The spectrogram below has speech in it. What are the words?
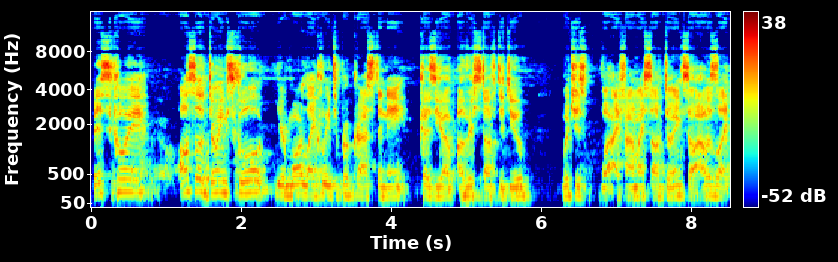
Basically, also during school you're more likely to procrastinate because you have other stuff to do which is what I found myself doing. So I was like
